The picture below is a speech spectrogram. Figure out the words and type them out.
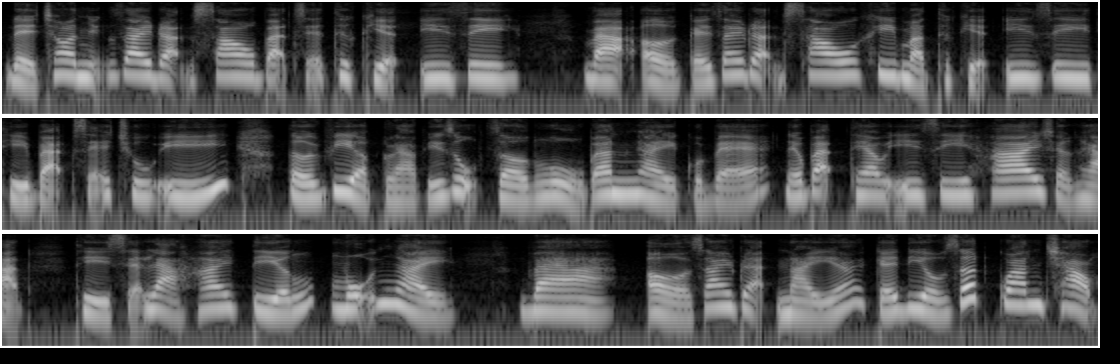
để cho những giai đoạn sau bạn sẽ thực hiện easy. Và ở cái giai đoạn sau khi mà thực hiện easy thì bạn sẽ chú ý tới việc là ví dụ giờ ngủ ban ngày của bé nếu bạn theo easy 2 chẳng hạn thì sẽ là 2 tiếng mỗi ngày và ở giai đoạn này á, cái điều rất quan trọng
